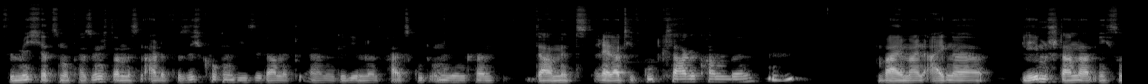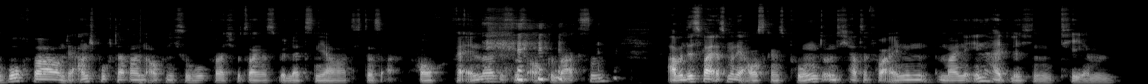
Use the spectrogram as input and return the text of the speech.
für mich jetzt nur persönlich, da müssen alle für sich gucken, wie sie damit ähm, gegebenenfalls gut umgehen können, damit relativ gut klargekommen bin, mhm. weil mein eigener Lebensstandard nicht so hoch war und der Anspruch daran auch nicht so hoch war. Ich würde sagen, dass über die letzten Jahre hat sich das auch verändert, ist das auch gewachsen. Aber das war erstmal der Ausgangspunkt und ich hatte vor allen Dingen meine inhaltlichen Themen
